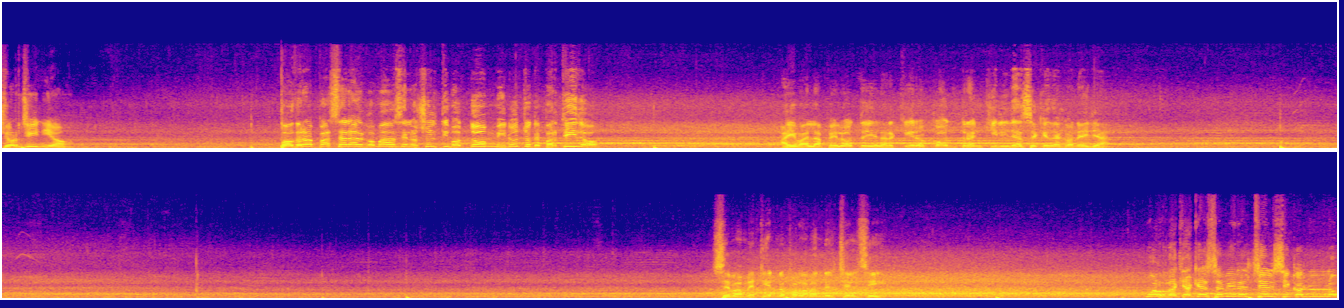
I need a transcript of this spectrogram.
Jorginho. ¿Podrá pasar algo más en los últimos dos minutos de partido? Ahí va la pelota y el arquero con tranquilidad se queda con ella. Se va metiendo por la banda el Chelsea. Guarda que acá se viene el Chelsea con lo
